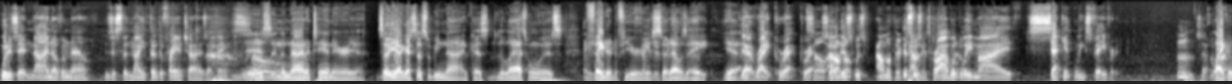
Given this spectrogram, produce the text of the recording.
what is there nine of them now? Is this the ninth of the franchise? I think. it's in the nine or ten area. So yeah, I guess this would be nine because the last one was Eight. Fate of the Furious. Fate of the so that was eight. Yeah. Yeah, right. Correct. Correct. So, So, I don't this know- was I don't know if they're this counting was this too, probably my second least favorite. Hmm. So Like a,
